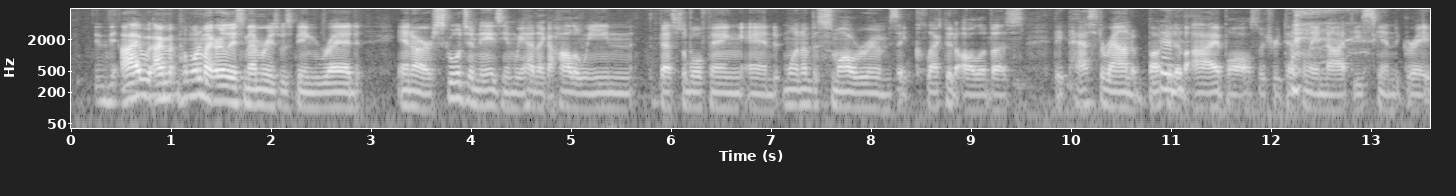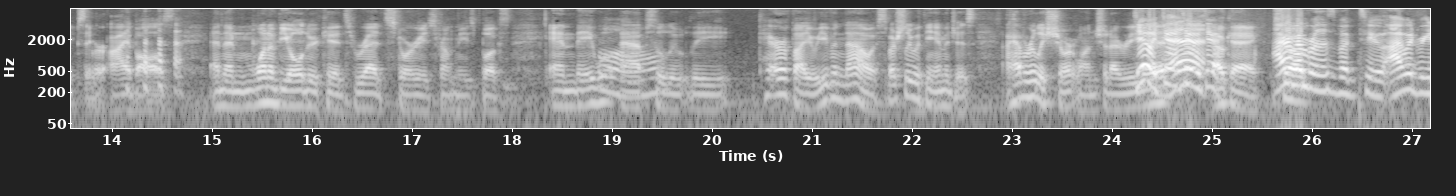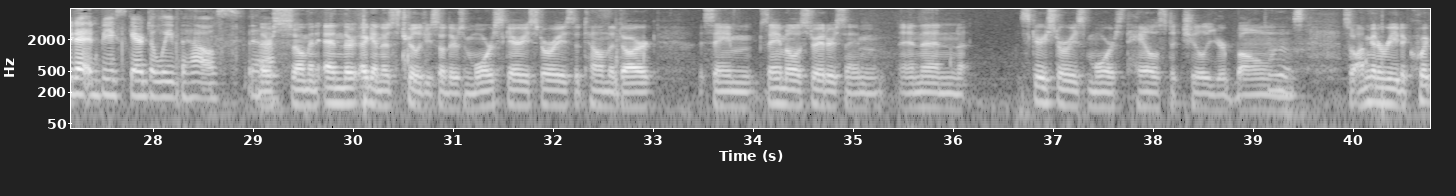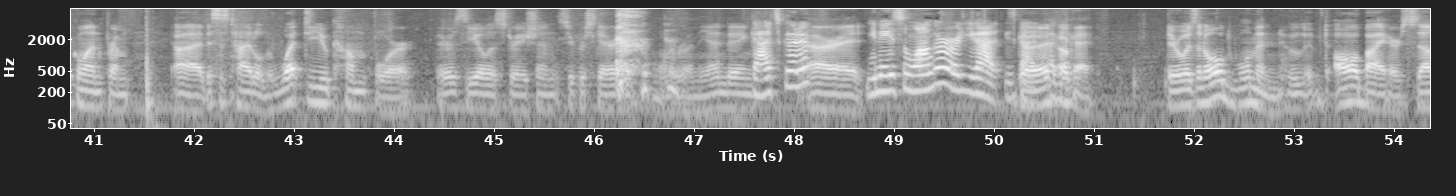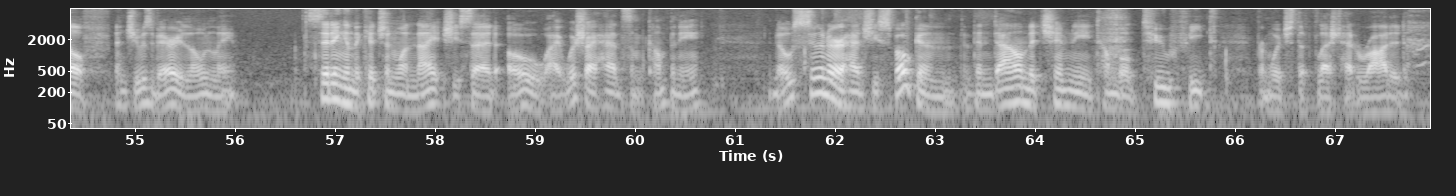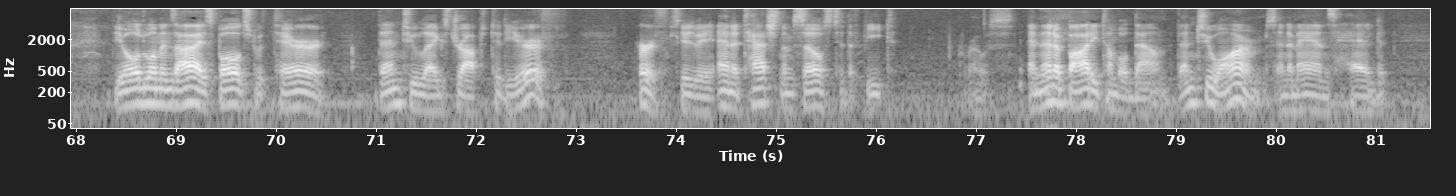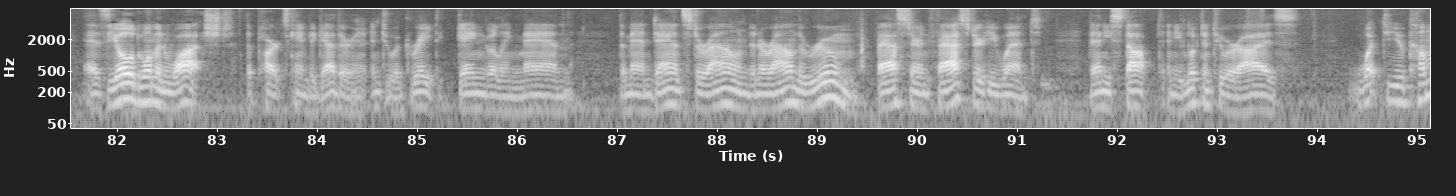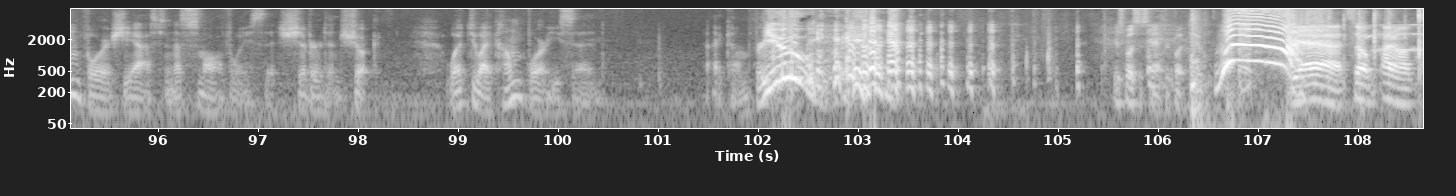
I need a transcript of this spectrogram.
I, I'm, one of my earliest memories was being read in our school gymnasium. We had like a Halloween festival thing, and one of the small rooms they collected all of us. They passed around a bucket of eyeballs, which were definitely not de-skinned grapes. They were eyeballs. and then one of the older kids read stories from these books, and they will Aw. absolutely terrify you, even now, especially with the images. I have a really short one. Should I read do it do it do it, do it. Okay. I so- remember this book too. I would read it and be scared to leave the house. Yeah. there's so many, and there, again, there's a trilogy. So there's more scary stories to tell in the dark. Same same illustrator, same, and then scary stories, more tales to chill your bones. So I'm gonna read a quick one from. Uh, this is titled "What Do You Come For." There's the illustration, super scary. I don't want to ruin the ending. got it scooter All right. you need some longer or you got it he's got Good. it Okay. There was an old woman who lived all by herself, and she was very lonely. Sitting in the kitchen one night, she said, Oh, I wish I had some company. No sooner had she spoken than down the chimney tumbled two feet from which the flesh had rotted. The old woman's eyes bulged with terror. Then two legs dropped to the earth, earth, excuse me, and attached themselves to the feet. Gross. And then a body tumbled down, then two arms and a man's head. As the old woman watched, the parts came together into a great gangling man. The man danced around and around the room. Faster and faster he went. Then he stopped and he looked into her eyes. What do you come for? she asked in a small voice that shivered and shook. What do I come for? he said. I come for you! You're supposed to stamp your foot too. Yeah, so I don't know.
